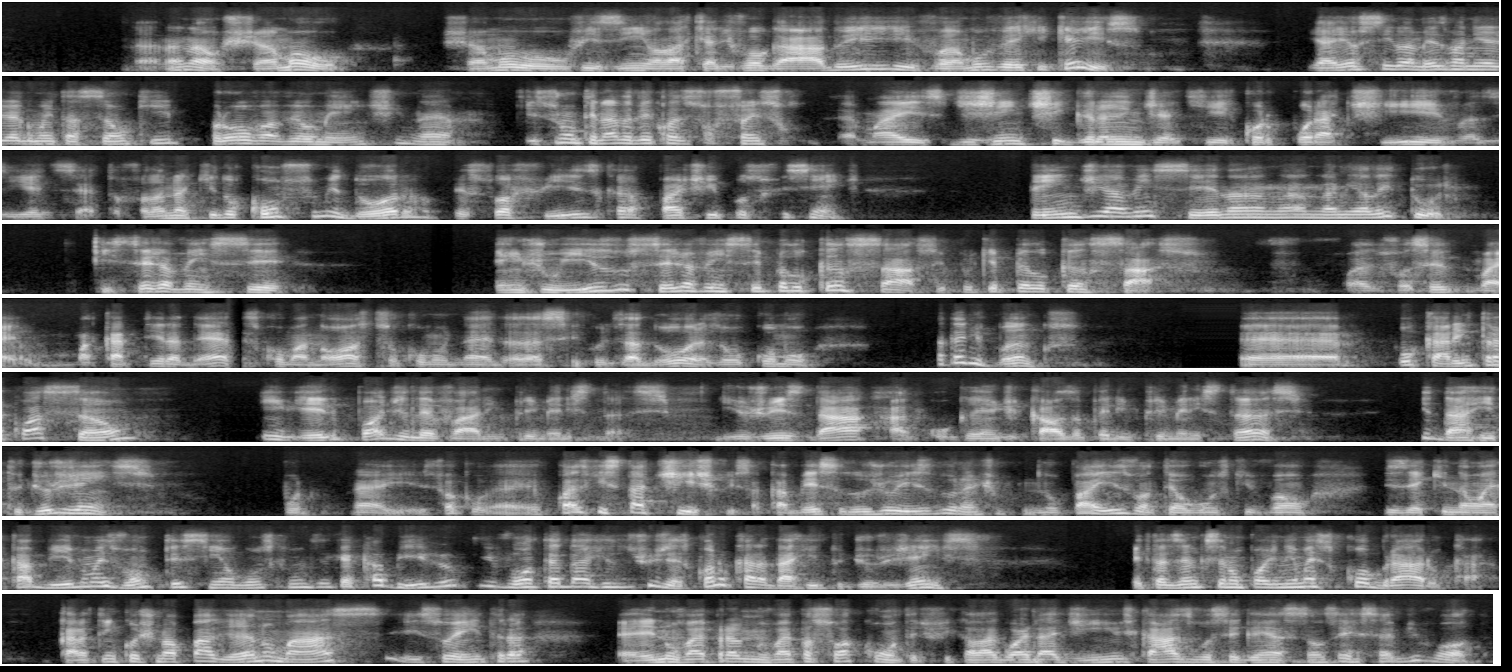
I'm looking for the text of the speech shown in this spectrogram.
Não, não, não, chama o, chama o vizinho lá que é advogado e vamos ver o que, que é isso. E aí eu sigo a mesma linha de argumentação que provavelmente, né, isso não tem nada a ver com as discussões é, mais de gente grande aqui, corporativas e etc. Estou falando aqui do consumidor, pessoa física, parte hipossuficiente. Tende a vencer na, na, na minha leitura. E seja vencer em juízo, seja vencer pelo cansaço. E por que pelo cansaço? Você vai, uma carteira dessas, como a nossa, ou como né, das securitizadoras, ou como até de bancos, é, o cara entra com a ação e ele pode levar em primeira instância. E o juiz dá a, o ganho de causa para ele em primeira instância e dá rito de urgência. Por, né, isso é quase que estatístico, isso, a cabeça dos juízes durante no país. Vão ter alguns que vão dizer que não é cabível, mas vão ter sim alguns que vão dizer que é cabível e vão até dar rito de urgência. Quando o cara dá rito de urgência, ele está dizendo que você não pode nem mais cobrar o cara. O cara tem que continuar pagando, mas isso entra, é, ele não vai para não vai para sua conta, ele fica lá guardadinho e caso você ganhe ação, você recebe de volta.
